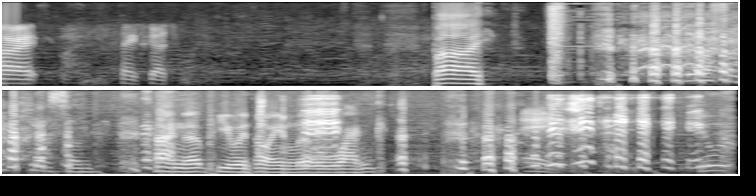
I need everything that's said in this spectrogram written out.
All right. Thanks, guys. Bye. Go fuck yourself. Hang up, you annoying little wank. hey, do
